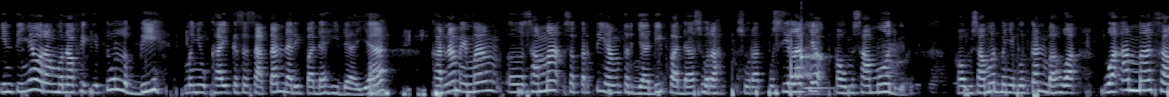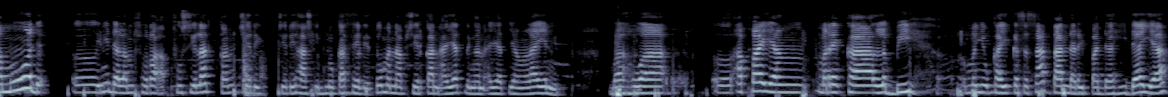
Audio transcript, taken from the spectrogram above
intinya orang munafik itu lebih menyukai kesesatan daripada hidayah karena memang e, sama seperti yang terjadi pada surah surat Fusilat ya kaum Samud gitu. Kaum Samud menyebutkan bahwa wa amma Samud e, ini dalam surah Fusilat kan ciri ciri khas Ibnu Katsir itu menafsirkan ayat dengan ayat yang lain. Bahwa uh, apa yang mereka lebih menyukai kesesatan daripada hidayah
